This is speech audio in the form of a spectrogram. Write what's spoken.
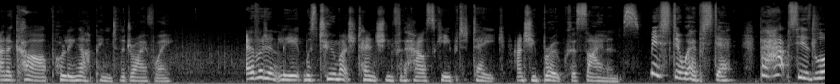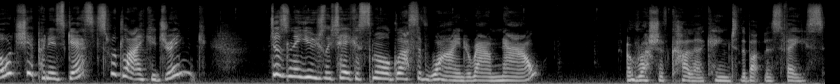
and a car pulling up into the driveway. Evidently, it was too much tension for the housekeeper to take, and she broke the silence. Mr. Webster, perhaps his lordship and his guests would like a drink. Doesn't he usually take a small glass of wine around now? A rush of colour came to the butler's face,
